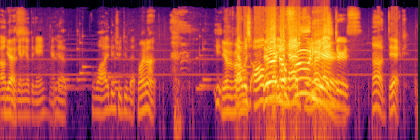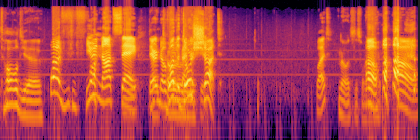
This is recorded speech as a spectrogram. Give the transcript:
Oh, at Yes. the beginning of the game. Yeah. Yeah. Why did you do that? Why not? You have a problem? that was all There the are no had food here. Vendors. Oh, dick. Told you. What? You did not say there are no. total Well, the door's vendors here. shut. What? No, it's this one. Oh, right oh!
